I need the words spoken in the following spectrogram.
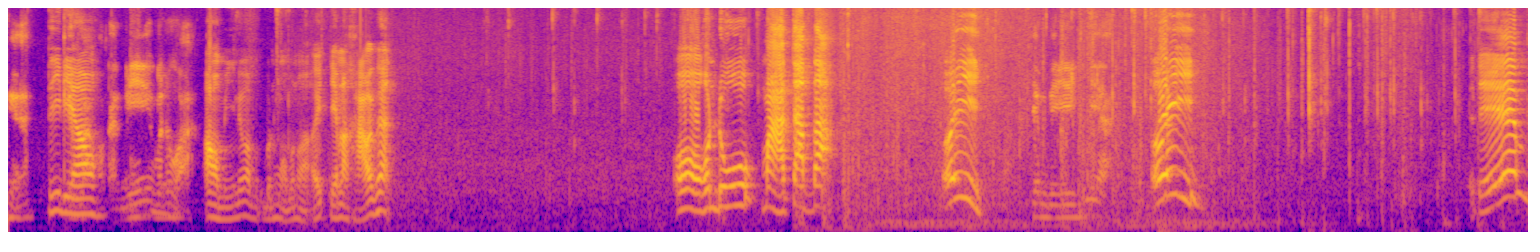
เนี่ยที่เดียวอันนี้บนหัว เอามีนี่ว่าบนหัวบนหัว เอ้ยเตรียมหลังคาไว้เพื่อน โอ้คนดูหมาจัดอะเอ้ยเกมดีเฮียเอ้ยเจมส์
